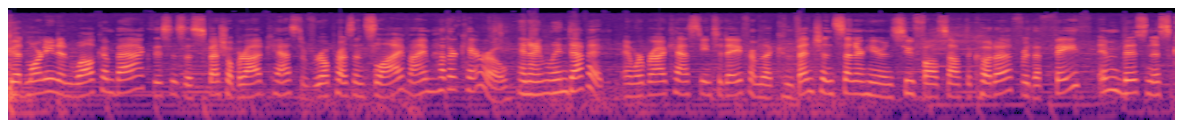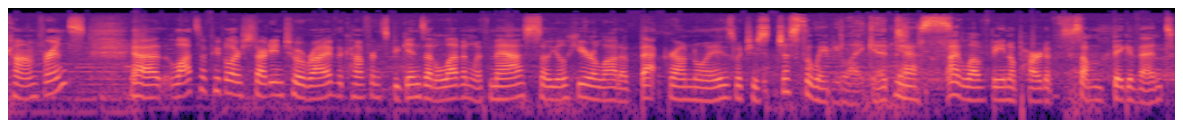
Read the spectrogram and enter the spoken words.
Good morning and welcome back. This is a special broadcast of Real Presence Live. I'm Heather Caro. And I'm Lynn Devitt. And we're broadcasting today from the Convention Center here in Sioux Falls, South Dakota for the Faith in Business Conference. Uh, lots of people are starting to arrive. The conference begins at 11 with Mass, so you'll hear a lot of background noise, which is just the way we like it. Yes. I love being a part of some big event.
